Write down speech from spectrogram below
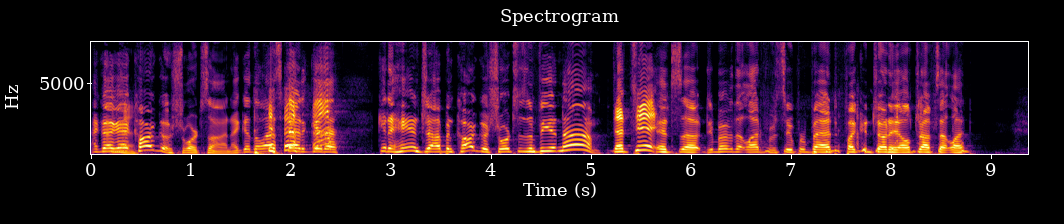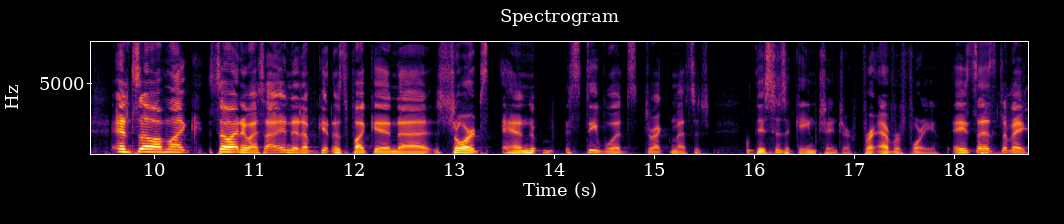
I got, I got Yeah. cargo shorts on. I got the last guy to get a get a hand job in cargo shorts was in Vietnam. That's it. And so, do you remember that line from Superbad? fucking Jonah Hill drops that line. And so I'm like, so anyways, I ended up getting his fucking uh, shorts and Steve Woods direct message. This is a game changer forever for you. He says to me,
